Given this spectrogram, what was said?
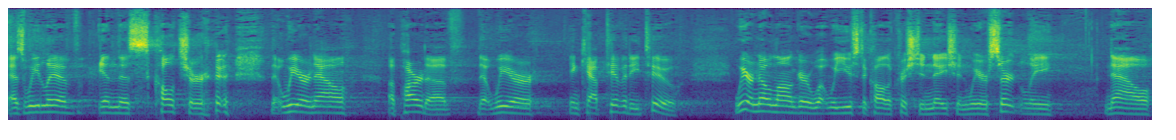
as we live in this culture that we are now a part of, that we are in captivity to. We are no longer what we used to call a Christian nation. We are certainly now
